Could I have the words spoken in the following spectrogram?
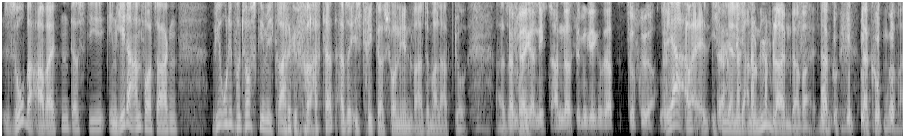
so bearbeiten, dass die in jeder Antwort sagen, wie Uli Potowski mich gerade gefragt hat, also ich krieg das schon hin, warte mal ab, du. Also Dann wäre ja nichts anders im Gegensatz zu früher. Ne? Ja, aber ich will ja nicht anonym bleiben dabei. Na, gu na gucken wir mal.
